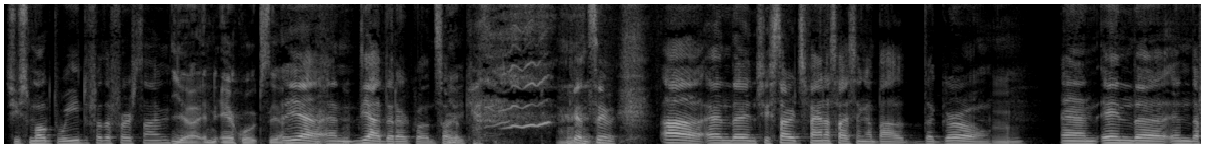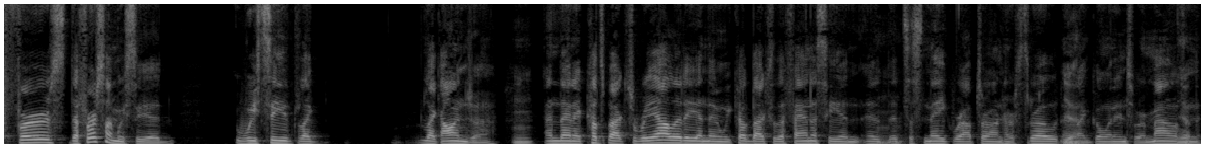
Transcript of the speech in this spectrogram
she smoked weed for the first time. Yeah. In air quotes. Yeah. Yeah, and yeah, that air quote. Sorry, you can't, see me. Uh, and then she starts fantasizing about the girl, Mm-hmm. and in the in the first the first time we see it, we see it like like Anja, Mm. and then it cuts back to reality, and then we cut back to the fantasy, and it, Mm-hmm. it's a snake wrapped around her throat and Yeah. like going into her mouth, and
